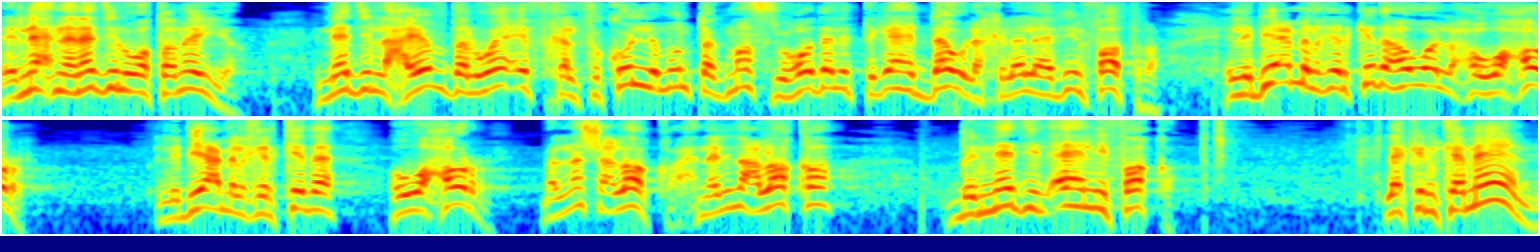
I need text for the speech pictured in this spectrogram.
لأن إحنا نادي الوطنية. النادي اللي هيفضل واقف خلف كل منتج مصري وهو ده الاتجاه الدولة خلال هذه الفترة. اللي بيعمل غير كده هو اللي هو حر. اللي بيعمل غير كده هو حر. ملناش علاقة. إحنا لينا علاقة بالنادي الأهلي فقط. لكن كمان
